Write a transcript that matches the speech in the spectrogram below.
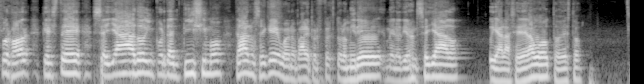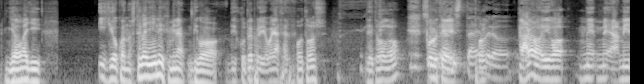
por favor, que esté sellado, importantísimo, tal, no sé qué. Bueno, vale, perfecto. Lo miré, me lo dieron sellado. Fui a la sede de la UOC, todo esto. Llego allí. Y yo cuando estoy allí le dije, mira, digo, disculpe, pero yo voy a hacer fotos de todo. Porque, ¿eh? por- Pero- claro, digo, me, me- a mí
